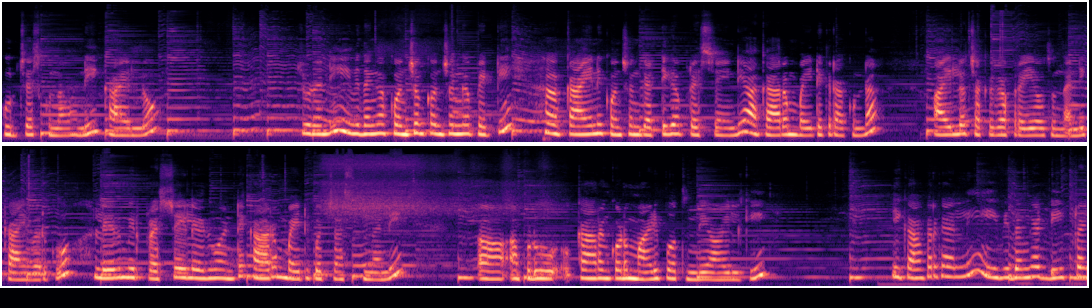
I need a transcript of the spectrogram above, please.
కూర్చేసుకున్నామండి కాయల్లో. చూడండి ఈ విధంగా కొంచెం కొంచెంగా పెట్టి కాయని కొంచెం గట్టిగా ప్రెస్ చేయండి. ఆ కారం బయటకు రాకుండా ఆయిల్లో చక్కగా ఫ్రై అవుతుందండి కాయ వరకు. లేదు మీరు ప్రెస్ చేయలేదు అంటే కారం బయటకు వచ్చేస్తుందండి. అప్పుడు కారం కూడా మాడిపోతుంది ఆయిల్కి. ఈ కాకరకాయల్ని ఈ విధంగా డీప్ ఫ్రై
